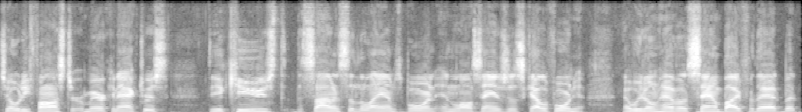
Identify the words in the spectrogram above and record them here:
Jodie Foster, American actress, The Accused, The Silence of the Lambs, born in Los Angeles, California. Now we don't have a soundbite for that, but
